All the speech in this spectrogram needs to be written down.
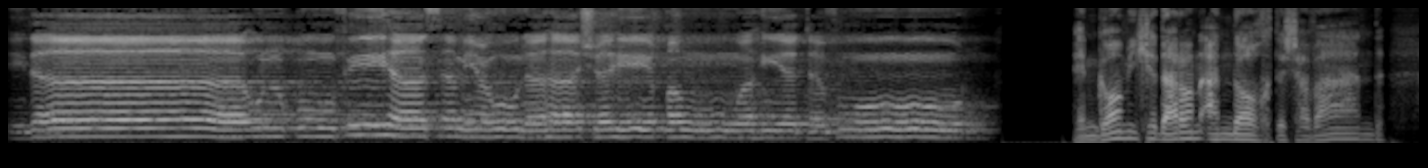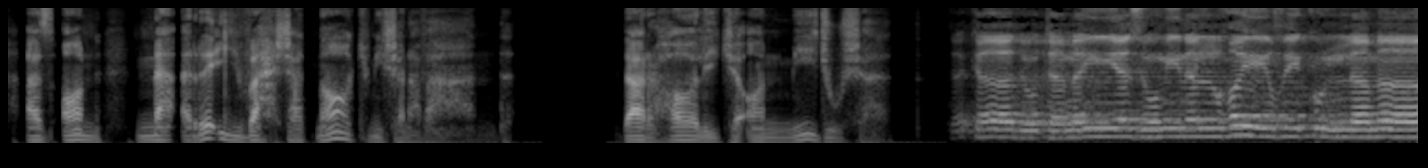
اذا القوا فيها سمعوا لها شهيقا وهي تفور. هنگامی که در آن انداخته شوند از آن نعره ای وحشتناک میشنوند در حالی که آن میجوشد. تكاد تميز من الغيظ كلما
